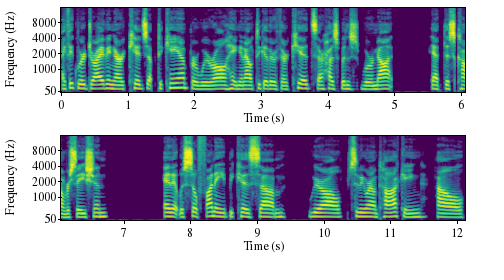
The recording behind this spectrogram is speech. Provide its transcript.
I think we are driving our kids up to camp or we were all hanging out together with our kids. Our husbands were not at this conversation. And it was so funny because um, we were all sitting around talking how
